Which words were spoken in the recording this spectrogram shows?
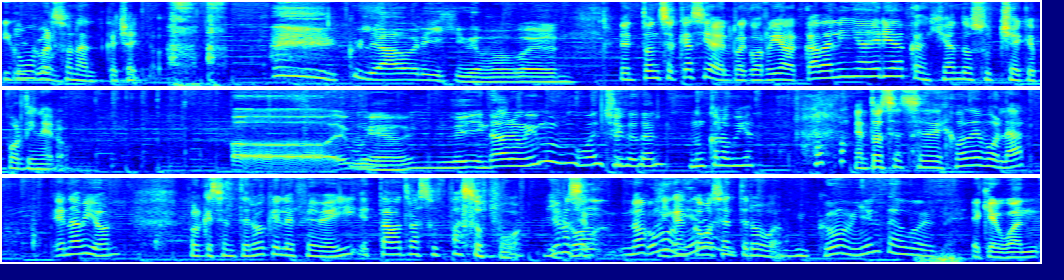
y como como- personal, ¿cachai? Culeado brígido, pues, weón. Entonces, ¿qué hacía? Él recorría cada línea aérea canjeando sus cheques por dinero. Ay, weón. Le daba lo mismo, pues, weón, sí, total. Nunca lo vio. Entonces se dejó de volar en avión porque se enteró que el FBI estaba tras sus pasos, po. Yo ¿Y no sé, cómo- no cómo explican cómo se enteró, weón. ¿Cómo mierda, weón? Es que el weón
